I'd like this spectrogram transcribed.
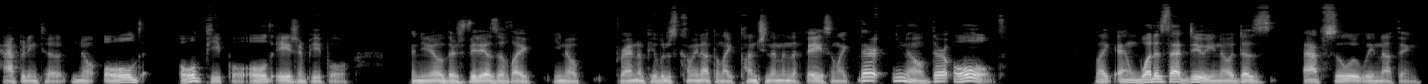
happening to, you know, old, old people, old Asian people. And, you know, there's videos of like, you know, random people just coming up and like punching them in the face and like, they're, you know, they're old. Like, and what does that do? You know, it does absolutely nothing.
